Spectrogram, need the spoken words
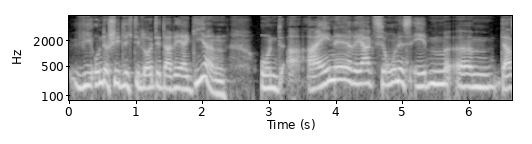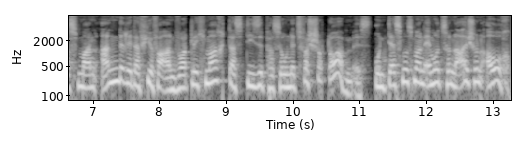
wie unterschiedlich die Leute da reagieren. Und eine Reaktion ist eben, ähm, dass man andere dafür verantwortlich macht, dass diese Person jetzt verstorben ist. Und das muss man emotional schon auch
